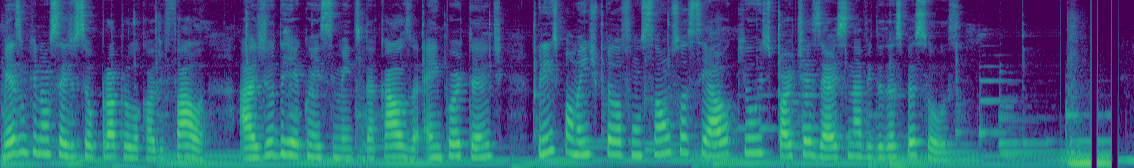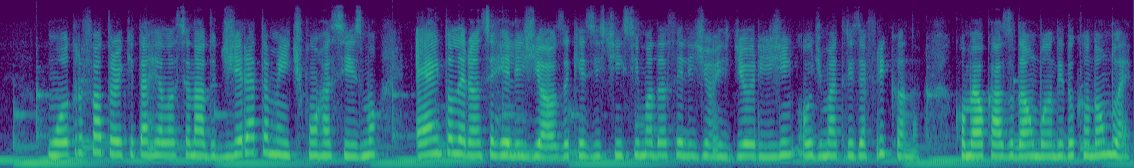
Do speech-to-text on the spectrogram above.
Mesmo que não seja o seu próprio local de fala, a ajuda e reconhecimento da causa é importante principalmente pela função social que o esporte exerce na vida das pessoas. Um outro fator que está relacionado diretamente com o racismo é a intolerância religiosa que existe em cima das religiões de origem ou de matriz africana, como é o caso da Umbanda e do Candomblé.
